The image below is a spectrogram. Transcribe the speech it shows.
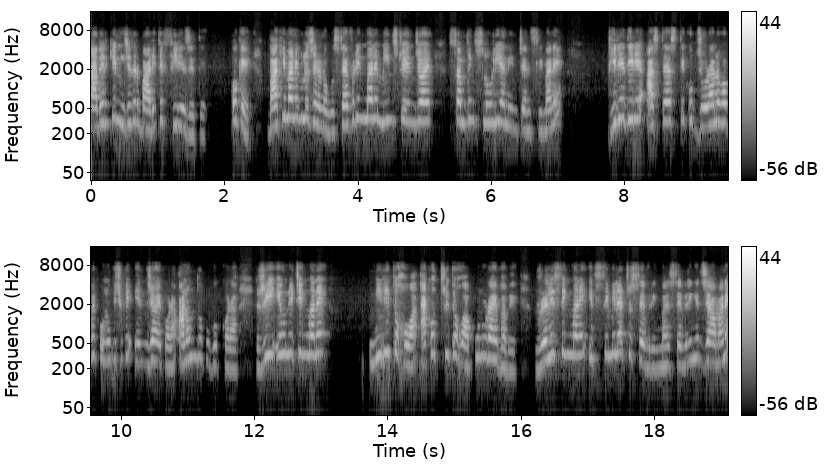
তাদেরকে নিজেদের বাড়িতে ফিরে যেতে। ওকে বাকি মানেগুলো জেনে নেব। সেভারিং মানে means to enjoy something slowly and intensely মানে ধীরে ধীরে আস্তে আস্তে খুব জোরালোভাবে কোনো কিছুকে এনজয় করা, আনন্দ উপভোগ করা। রিইউনিটিং মানে মিলিত হওয়া, একত্রিত হওয়া, পুনরায় ভাবে। রিলিসিং মানে ইটস সিমিলার টু সেভারিং মানে সেভারিং এর যা মানে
